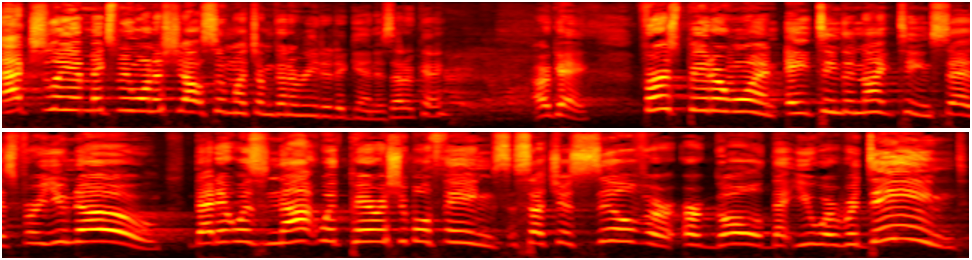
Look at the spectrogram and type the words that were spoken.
Actually, it makes me want to shout so much, I'm going to read it again. Is that okay? Okay. 1 Peter 1 18 to 19 says, For you know that it was not with perishable things such as silver or gold that you were redeemed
